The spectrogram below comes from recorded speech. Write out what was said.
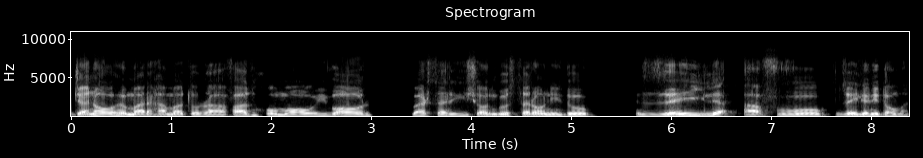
جناح مرحمت و رفت همایوار بر سر ایشان گسترانید و زیل عفو زیل یعنی دامن.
